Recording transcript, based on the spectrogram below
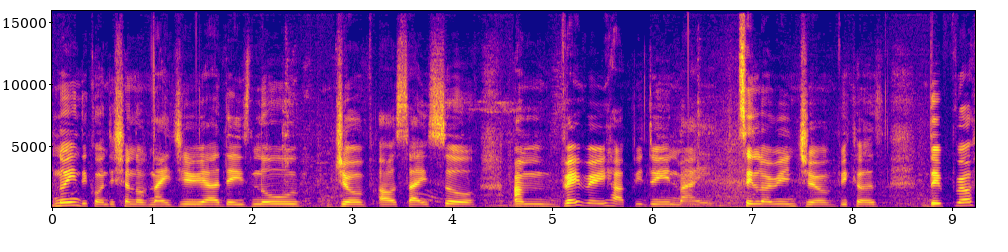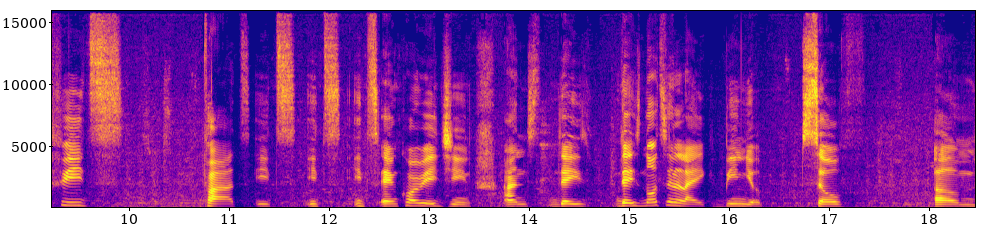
Knowing the condition of Nigeria, there is no job outside. So I'm very, very happy doing my tailoring job because the profits part it's it's it's encouraging and there is there is nothing like being your self um,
